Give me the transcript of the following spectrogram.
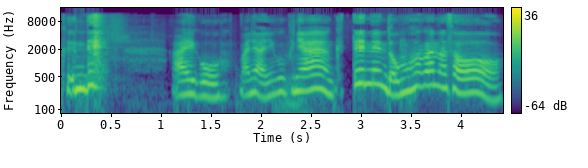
근데 아이고 많이 아니고 그냥 그때는 너무 화가 나서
